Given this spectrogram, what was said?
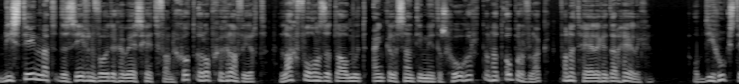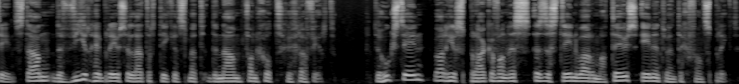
Die steen met de zevenvoudige wijsheid van God erop gegraveerd lag volgens de Talmud enkele centimeters hoger dan het oppervlak van het Heilige der Heiligen. Op die hoeksteen staan de vier Hebreeuwse lettertekens met de naam van God gegraveerd. De hoeksteen waar hier sprake van is, is de steen waar Matthäus 21 van spreekt.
